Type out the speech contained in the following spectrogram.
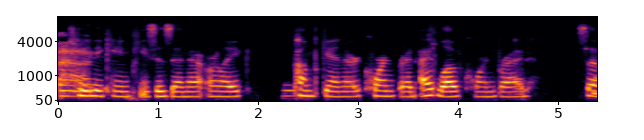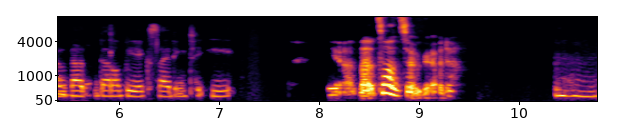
Uh, candy cane pieces in it or like Mm. pumpkin or cornbread. I love cornbread. So Oh. that that'll be exciting to eat. yeah, that sounds so good. hmm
